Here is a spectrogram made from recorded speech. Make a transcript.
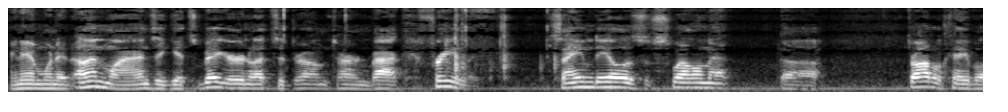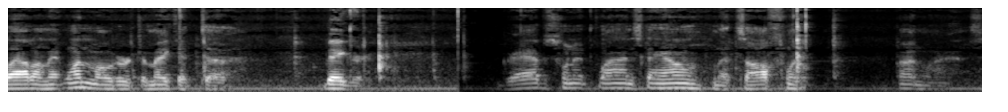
And then when it unwinds, it gets bigger and lets the drum turn back freely. Same deal as swelling that uh, throttle cable out on that one motor to make it uh, bigger. Grabs when it winds down, lets off when it unwinds.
